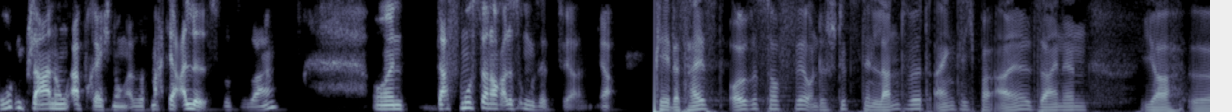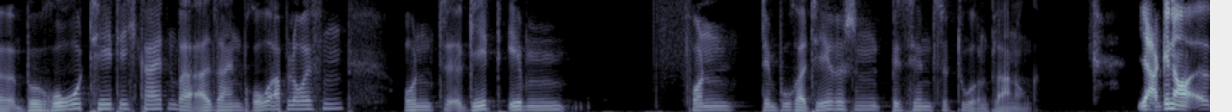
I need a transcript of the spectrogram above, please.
Routenplanung, Abrechnung. Also das macht ja alles sozusagen. Und das muss dann auch alles umgesetzt werden, ja. Okay, das heißt, eure Software unterstützt den Landwirt eigentlich bei all seinen ja, äh, Bürotätigkeiten, bei all seinen Büroabläufen und äh, geht eben von dem Buchhalterischen bis hin zur Tourenplanung. Ja, genau. Äh,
